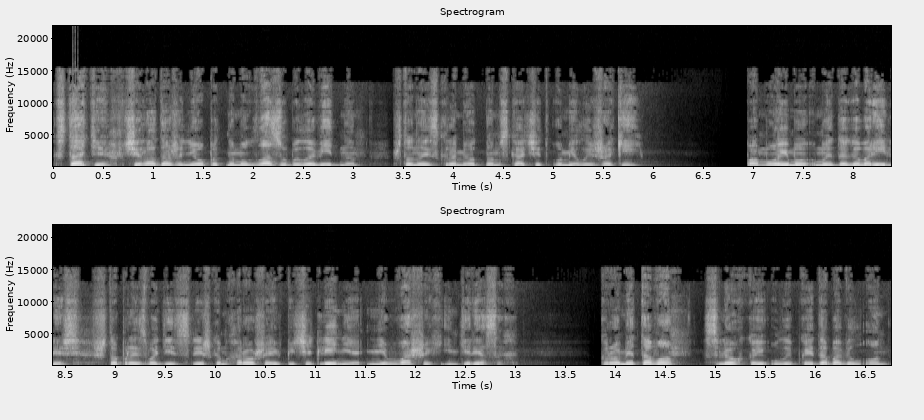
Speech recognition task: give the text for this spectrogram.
Кстати, вчера даже неопытному глазу было видно, что на искрометном скачет умелый жокей. По-моему, мы договорились, что производить слишком хорошее впечатление не в ваших интересах. Кроме того, с легкой улыбкой добавил он,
